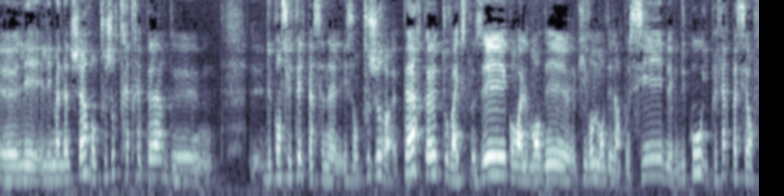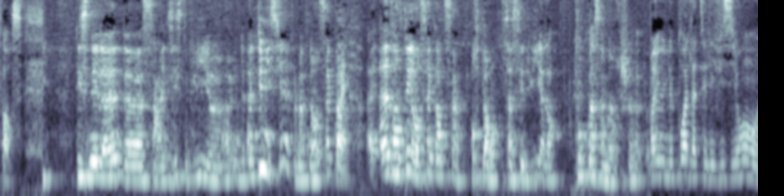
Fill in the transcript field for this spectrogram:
Euh, les, managers ont toujours très très peur de, consulter le personnel. Ils ont toujours peur que tout va exploser, qu'on va demander, euh, qu'ils vont demander l'impossible. Du coup, ils préfèrent passer en force. Disneyland, euh, ça existe depuis euh, un demi-siècle maintenant, euh, inventé en 55. Pourtant, ça séduit. Alors, pourquoi ça marche? On a eu le poids de la télévision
